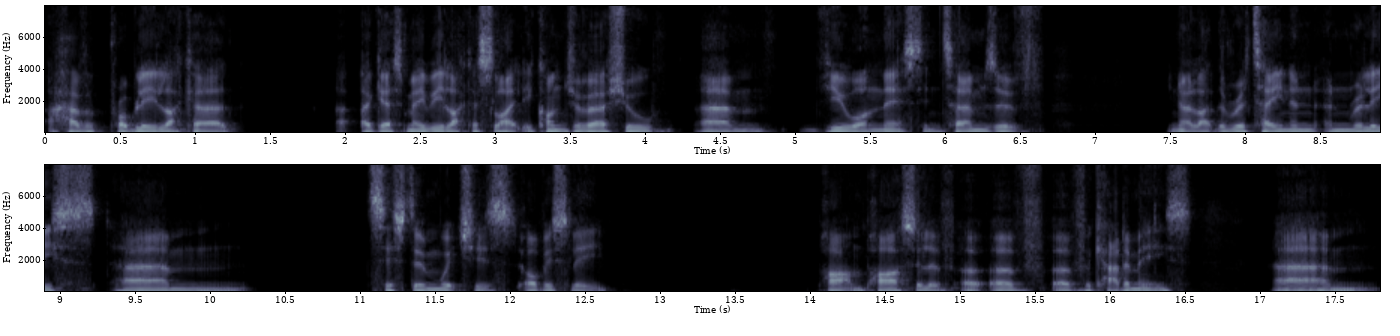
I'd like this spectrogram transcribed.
I have a, probably like a, I guess maybe like a slightly controversial um, view on this in terms of, you know, like the retain and, and release um, system, which is obviously part and parcel of of, of academies. Um,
